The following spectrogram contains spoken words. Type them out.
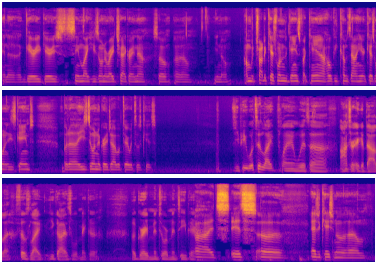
and uh, Gary Gary's seemed like he's on the right track right now. So um, you know, I'm gonna try to catch one of the games if I can. I hope he comes down here and catch one of these games. But uh, he's doing a great job up there with those kids. GP, what's it like playing with uh, Andre Iguodala? Feels like you guys would make a a great mentor mentee pair. Uh, it's it's uh, educational. Um,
